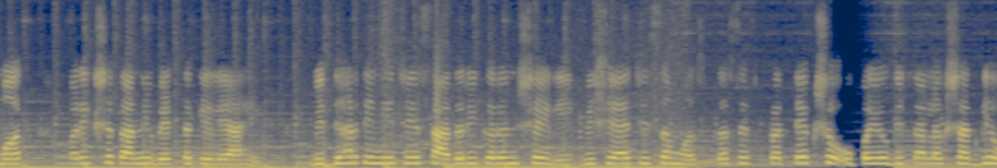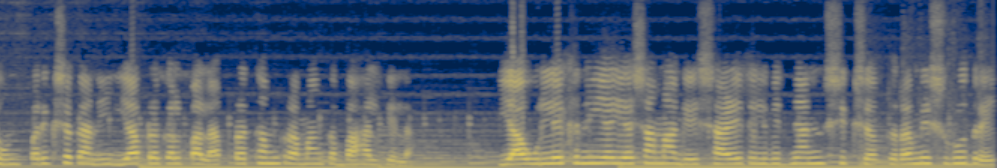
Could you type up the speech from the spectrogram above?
मत परीक्षकांनी व्यक्त केले आहे. विद्यार्थिनीचे सादरीकरण शैली विषयाची समज तसेच प्रत्यक्ष उपयोगिता लक्षात घेऊन परीक्षकांनी या प्रकल्पाला प्रथम क्रमांक बहाल केला. या उल्लेखनीय यशामागे शाळेतील विज्ञान शिक्षक रमेश रुद्रे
